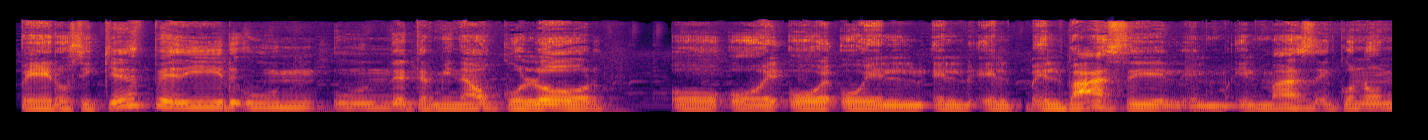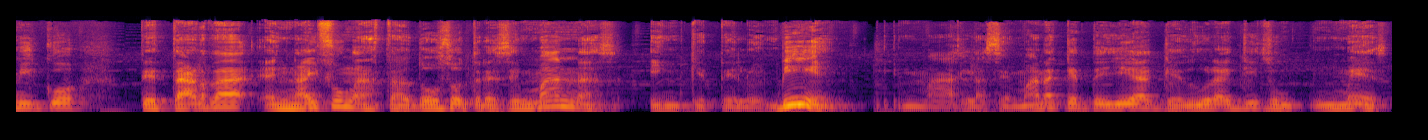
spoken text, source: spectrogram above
Pero si quieres pedir un, un determinado color o, el, base, el, más económico, te tarda en iPhone hasta dos o tres semanas en que te lo envíen. Más la semana que te llega, que dura aquí, son un mes.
